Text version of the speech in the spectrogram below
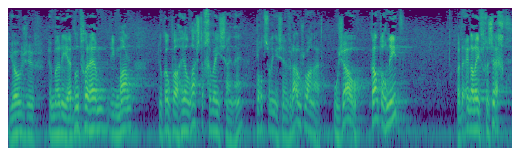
Jozef en Maria. Het moet voor hem, die man, natuurlijk ook wel heel lastig geweest zijn. Hè? Plotseling is zijn vrouw zwanger. Hoezo? Kan toch niet? Maar de engel heeft gezegd:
